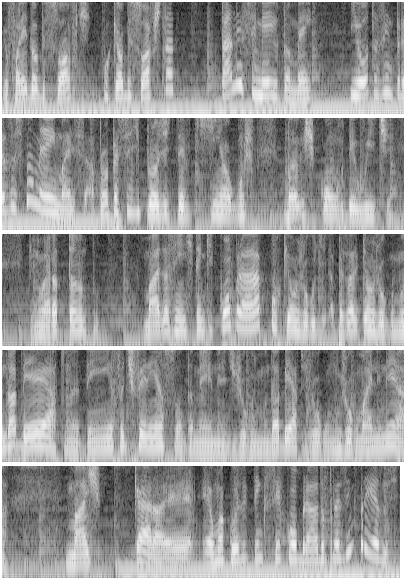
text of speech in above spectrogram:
Eu falei da Ubisoft, porque a Ubisoft está tá nesse meio também. E outras empresas também, mas a própria CD Projekt teve, tinha alguns bugs com o The Witch, que não era tanto. Mas assim, a gente tem que cobrar, porque é um jogo, de, apesar de que é um jogo mundo aberto, né? Tem essa diferença também, né? De jogo de mundo aberto, jogo, um jogo mais linear. Mas, cara, é, é uma coisa que tem que ser cobrado para as empresas.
